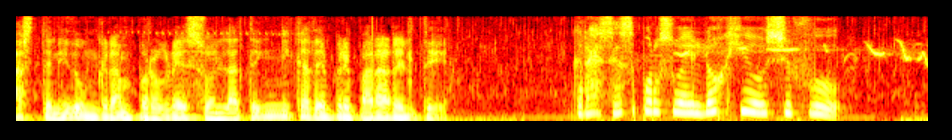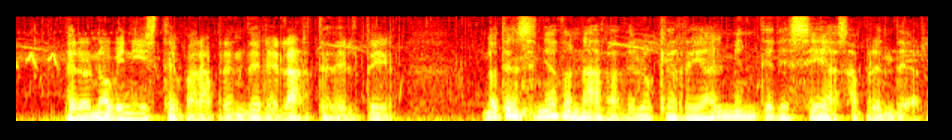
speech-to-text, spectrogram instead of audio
Has tenido un gran progreso en la técnica de preparar el té, Gracias por su elogio, Shifu. pero no viniste para aprender el arte del té. No te he enseñado nada de lo que realmente deseas aprender.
